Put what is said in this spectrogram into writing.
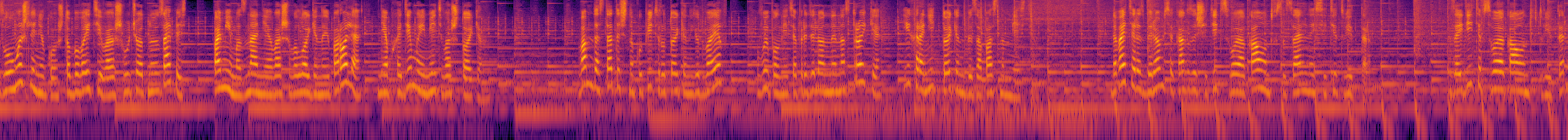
Злоумышленнику, чтобы войти в вашу учетную запись, помимо знания вашего логина и пароля, необходимо иметь ваш токен. Вам достаточно купить RUTOKEN U2F, выполнить определенные настройки и хранить токен в безопасном месте. Давайте разберемся, как защитить свой аккаунт в социальной сети Twitter. Зайдите в свой аккаунт в Twitter.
